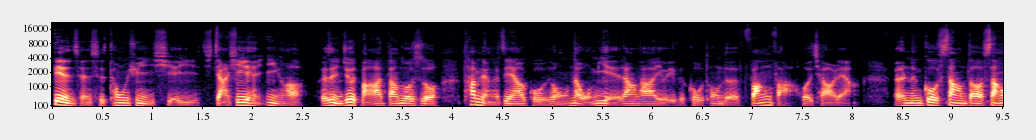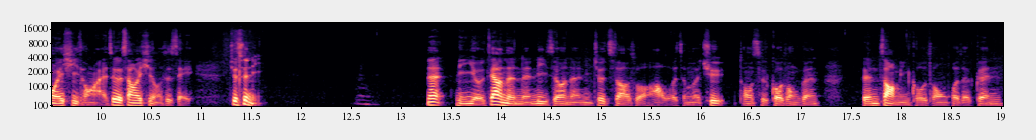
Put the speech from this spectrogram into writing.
变成是通讯协议，讲协议很硬哈，可是你就把它当做说他们两个之间要沟通，那我们也让他有一个沟通的方法或桥梁，而能够上到上位系统来。这个上位系统是谁？就是你。那你有这样的能力之后呢，你就知道说啊，我怎么去同时沟通跟跟照明沟通，或者跟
